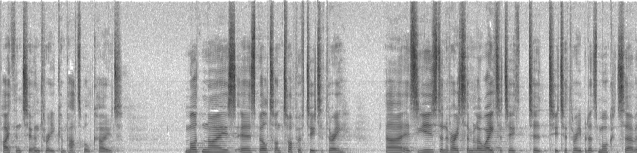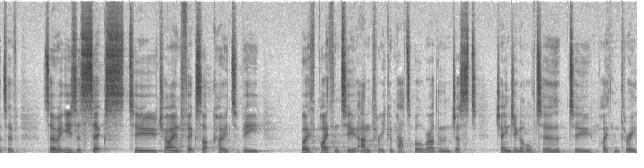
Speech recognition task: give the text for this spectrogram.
Python 2 and 3 compatible code. Modernise is built on top of 2 to 3. Uh, it's used in a very similar way to 2 to, 2 to 3, but it's more conservative. So it uses 6 to try and fix up code to be both Python 2 and 3 compatible rather than just changing it all to, to Python 3.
